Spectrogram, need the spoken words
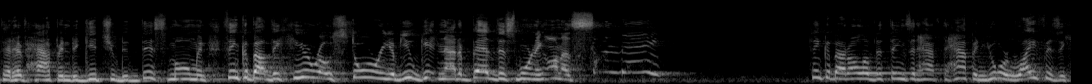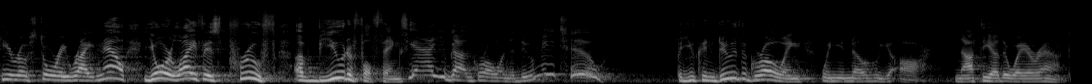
that have happened to get you to this moment. Think about the hero story of you getting out of bed this morning on a Sunday. Think about all of the things that have to happen. Your life is a hero story right now. Your life is proof of beautiful things. Yeah, you got growing to do. Me too. But you can do the growing when you know who you are, not the other way around.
